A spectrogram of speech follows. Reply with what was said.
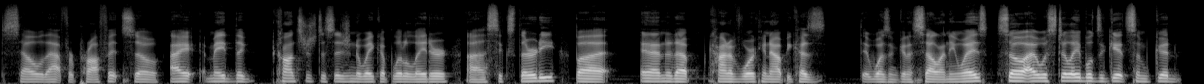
sell that for profit. So I made the conscious decision to wake up a little later, uh, 6:30, but it ended up kind of working out because it wasn't going to sell anyways. So I was still able to get some good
